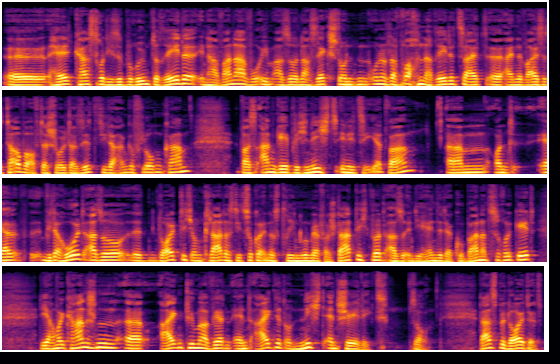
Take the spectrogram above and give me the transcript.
äh, hält Castro diese berühmte Rede in Havanna, wo ihm also nach sechs Stunden ununterbrochener Redezeit äh, eine weiße Taube auf der Schulter sitzt, die da angeflogen kam, was angeblich nicht initiiert war. Ähm, und er wiederholt also äh, deutlich und klar, dass die Zuckerindustrie nunmehr verstaatlicht wird, also in die Hände der Kubaner zurückgeht. Die amerikanischen äh, Eigentümer werden enteignet und nicht entschädigt. So, das bedeutet,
